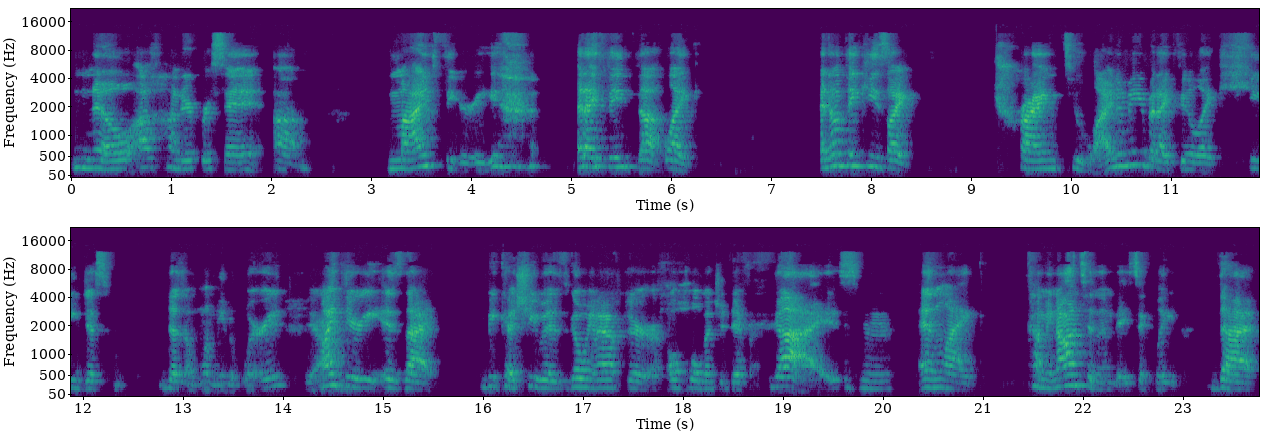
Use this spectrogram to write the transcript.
know a hundred percent. Um, my theory, and I think that like, I don't think he's like trying to lie to me, but I feel like he just doesn't want me to worry. yeah. My theory is that because she was going after a whole bunch of different guys Mhm. and like coming on to them basically that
